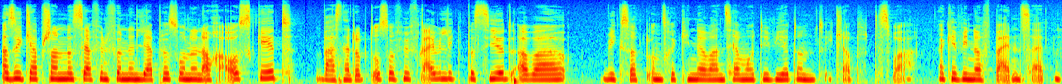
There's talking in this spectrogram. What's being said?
Also ich glaube schon, dass sehr viel von den Lehrpersonen auch ausgeht. Ich weiß nicht, ob da so viel freiwillig passiert, aber wie gesagt, unsere Kinder waren sehr motiviert und ich glaube, das war ein Gewinn auf beiden Seiten.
